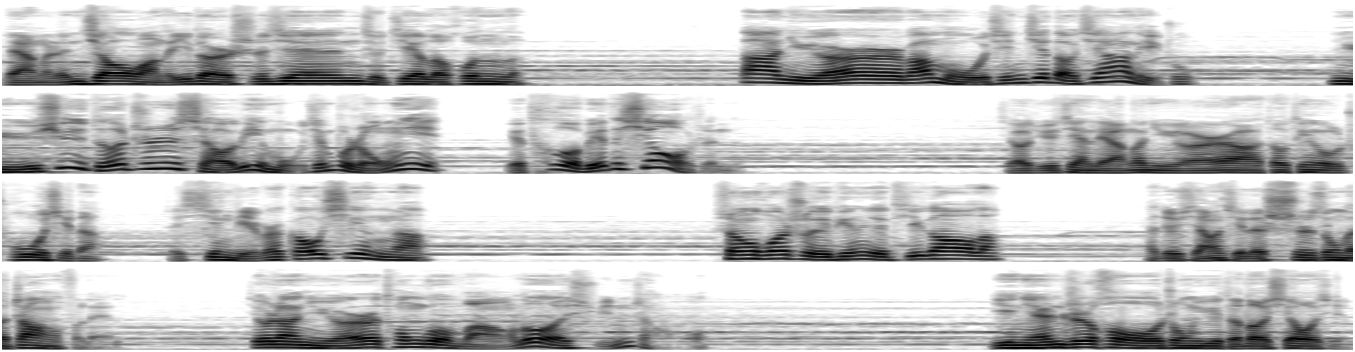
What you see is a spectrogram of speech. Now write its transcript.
两个人交往了一段时间就结了婚了。大女儿把母亲接到家里住，女婿得知小丽母亲不容易，也特别的孝顺的。小菊见两个女儿啊都挺有出息的，这心里边高兴啊。生活水平也提高了，她就想起了失踪的丈夫来了，就让女儿通过网络寻找。一年之后，终于得到消息了，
